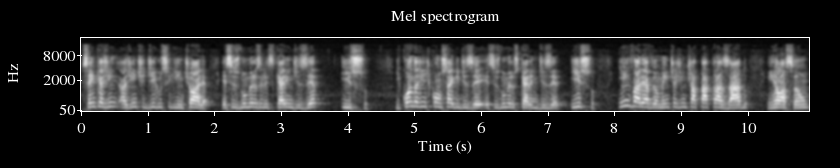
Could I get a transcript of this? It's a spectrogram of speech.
sem que a gente, a gente diga o seguinte, olha, esses números eles querem dizer isso. E quando a gente consegue dizer, esses números querem dizer isso, invariavelmente a gente já está atrasado em relação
